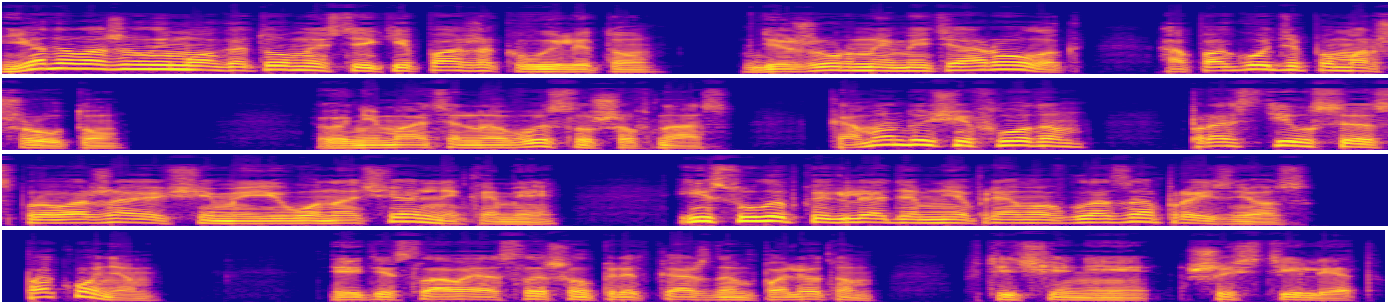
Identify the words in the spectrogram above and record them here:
Я доложил ему о готовности экипажа к вылету. Дежурный метеоролог о погоде по маршруту. Внимательно выслушав нас, командующий флотом простился с провожающими его начальниками и с улыбкой глядя мне прямо в глаза произнес «По коням». Эти слова я слышал перед каждым полетом в течение шести лет.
